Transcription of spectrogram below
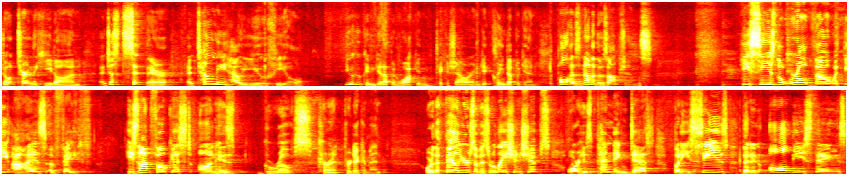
don't turn the heat on, and just sit there and tell me how you feel. You who can get up and walk and take a shower and get cleaned up again. Paul has none of those options. He sees the world, though, with the eyes of faith. He's not focused on his gross current predicament or the failures of his relationships or his pending death, but he sees that in all these things,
